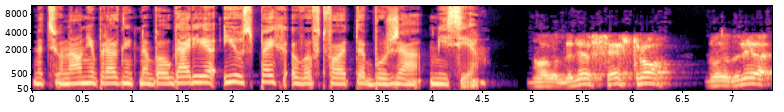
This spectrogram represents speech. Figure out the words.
националния празник на България и успех в твоята Божа мисия. Благодаря, сестро. Благодаря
